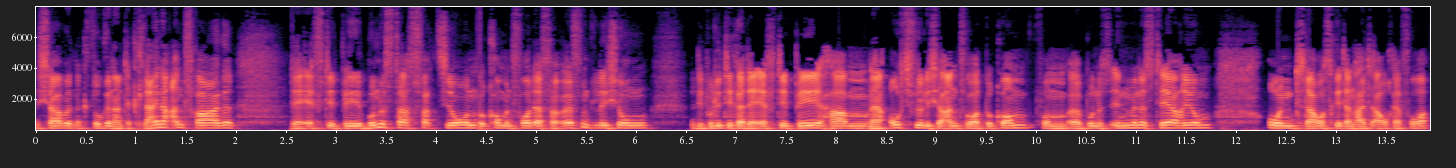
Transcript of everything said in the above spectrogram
Ich habe eine sogenannte kleine Anfrage der FDP-Bundestagsfraktion bekommen vor der Veröffentlichung. Die Politiker der FDP haben eine ausführliche Antwort bekommen vom äh, Bundesinnenministerium. Und daraus geht dann halt auch hervor,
